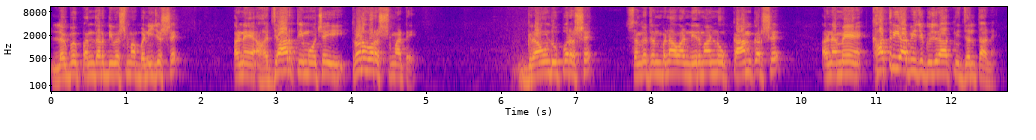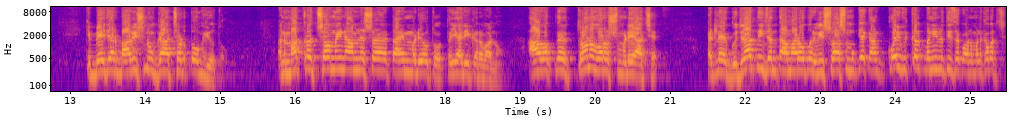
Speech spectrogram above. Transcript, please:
લગભગ પંદર દિવસમાં બની જશે. અને હજાર ટીમો છે એ ત્રણ વર્ષ માટે ગ્રાઉન્ડ ઉપર હશે, સંગઠન બનાવવા નિર્માણનું કામ કરશે. અને અમે ખાતરી આપી છે ગુજરાતની જનતાને કે બે હજાર બાવીસનું ઘા છડતો ગયો હતો. અને માત્ર છ મહિના અમને ટાઈમ મળ્યો હતો તૈયારી કરવાનો. આ વખતે ત્રણ વર્ષ મળ્યા છે. એટલે ગુજરાતની જનતા અમારા ઉપર વિશ્વાસ મૂકે કારણ કે કોઈ વિકલ્પ બની નથી શકવાનો, મને ખબર છે.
